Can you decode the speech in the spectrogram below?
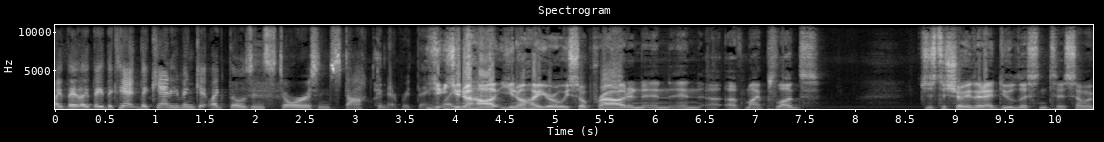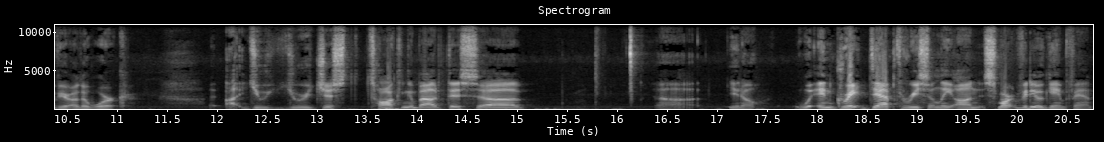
Like they like they, they can't they can't even get like those in stores and stocked and everything. you, Like, you know how you know how you're always so proud and and, and uh, of my plugs, just to show you that I do listen to some of your other work. Uh, you you were just talking about this, uh, uh, you know, w- in great depth recently on Smart Video Game Fan,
